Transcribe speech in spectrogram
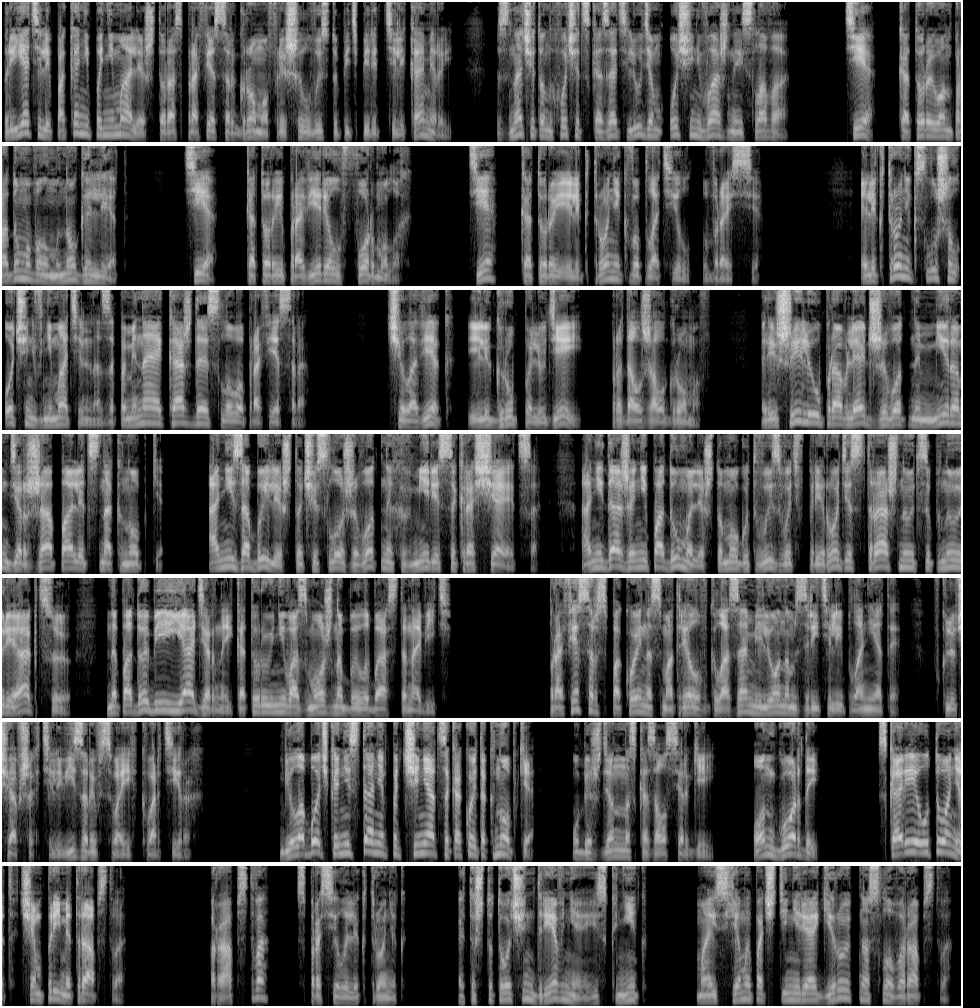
Приятели пока не понимали, что раз профессор Громов решил выступить перед телекамерой, значит, он хочет сказать людям очень важные слова. Те, которые он продумывал много лет. Те, которые проверил в формулах. Те, которые электроник воплотил в Рессе. Электроник слушал очень внимательно, запоминая каждое слово профессора. «Человек или группа людей», — продолжал Громов, решили управлять животным миром, держа палец на кнопке. Они забыли, что число животных в мире сокращается. Они даже не подумали, что могут вызвать в природе страшную цепную реакцию, наподобие ядерной, которую невозможно было бы остановить. Профессор спокойно смотрел в глаза миллионам зрителей планеты, включавших телевизоры в своих квартирах. «Белобочка не станет подчиняться какой-то кнопке», — убежденно сказал Сергей. «Он гордый, Скорее утонет, чем примет рабство». «Рабство?» — спросил электроник. «Это что-то очень древнее, из книг. Мои схемы почти не реагируют на слово «рабство».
